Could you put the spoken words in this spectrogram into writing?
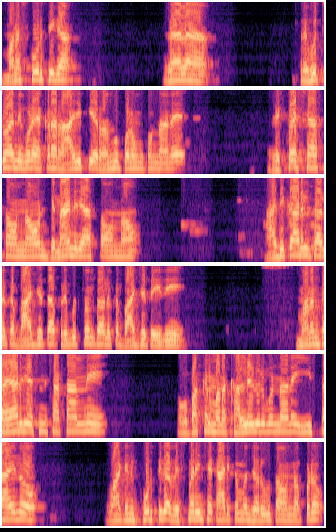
మనస్ఫూర్తిగా వేళ ప్రభుత్వాన్ని కూడా ఎక్కడ రాజకీయ రంగు పొలంకుండానే రిక్వెస్ట్ చేస్తూ ఉన్నాం డిమాండ్ చేస్తూ ఉన్నాం. అధికారుల తాలూకా బాధ్యత ప్రభుత్వం తాలూకా బాధ్యత ఇది. మనం తయారు చేసిన చట్టాలని ఒక పక్కన మన కళ్ళెదురుగుండానే ఈ స్థాయిలో వాటిని పూర్తిగా విస్మరించే కార్యక్రమం జరుగుతూ ఉన్నప్పుడు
